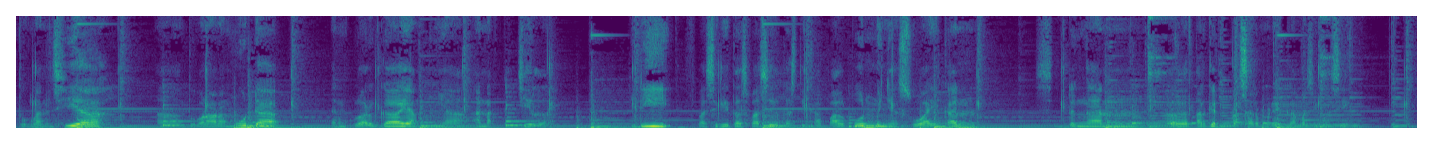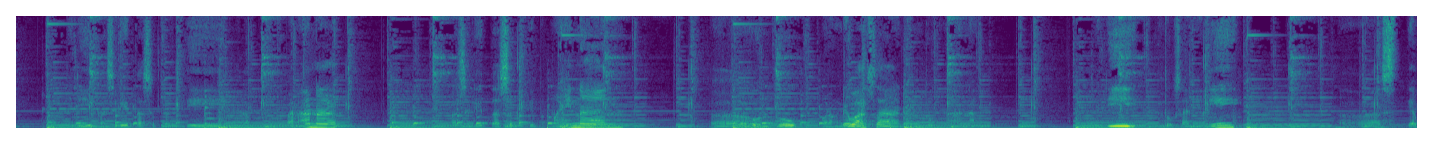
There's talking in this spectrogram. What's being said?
untuk lansia, uh, untuk orang-orang muda, dan keluarga yang punya anak kecil. Jadi fasilitas-fasilitas di kapal pun menyesuaikan dengan uh, target pasar mereka masing-masing. Jadi fasilitas seperti uh, penitipan anak, fasilitas seperti permainan untuk orang dewasa dan untuk anak. Jadi untuk saat ini setiap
